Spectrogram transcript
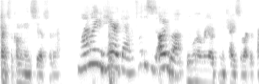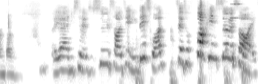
Thanks for coming in to see us today. Why am I even here again? I thought this was over. We want to reopen the case about your friend Daniel. Oh, yeah, and you said it was a suicide, didn't you? This one said it was a fucking suicide.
